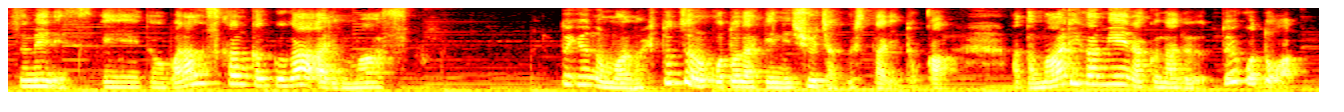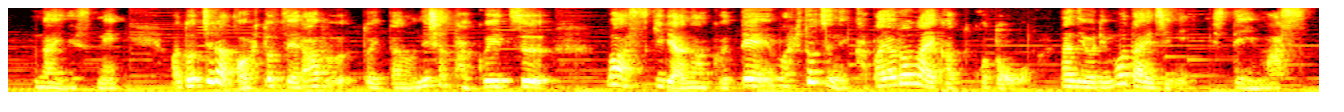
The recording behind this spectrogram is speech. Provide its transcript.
つ目です。えーと。バランス感覚があります。というのも、あの、一つのことだけに執着したりとか、あと周りが見えなくなるということはないですね。まあ、どちらかを一つ選ぶといったの二者択一は好きではなくて、まあ、一つに偏らないことを何よりも大事にしています。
